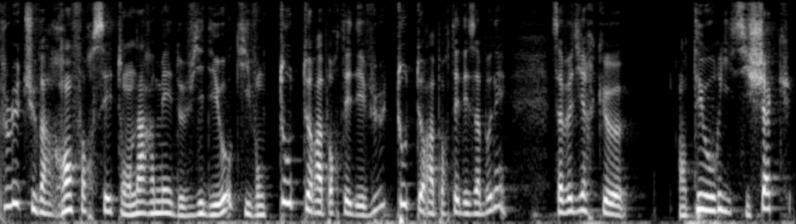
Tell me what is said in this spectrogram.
plus tu vas renforcer ton armée de vidéos qui vont toutes te rapporter des vues, toutes te rapporter des abonnés. Ça veut dire que, en théorie, si, chaque,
